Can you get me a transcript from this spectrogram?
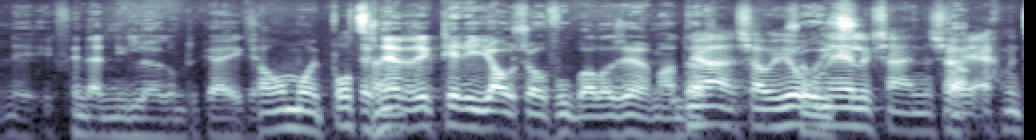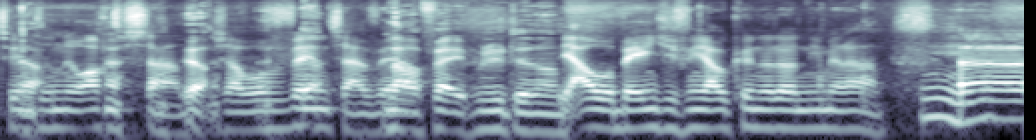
Nee, ik vind dat niet leuk om te kijken. Zou een mooi pot Het is net dat ik tegen jou zou voetballen, zeg maar. Dat, ja, zou heel zoiets. oneerlijk zijn. Dan zou je echt met 20-0 achter staan. Ja. Dat zou wel vervelend zijn voor. Na vijf minuten dan. Die oude beentjes van jou kunnen er niet meer aan. Eh,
